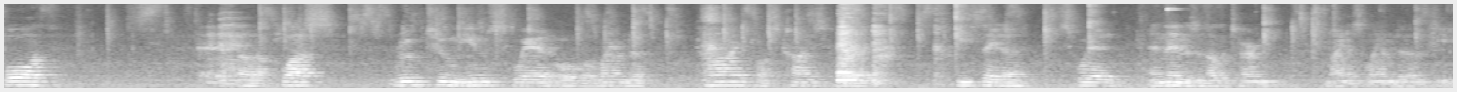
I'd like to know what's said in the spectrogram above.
fourth uh, plus root 2 mu squared over lambda chi plus chi squared d theta squared. And then there's another term, minus lambda theta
